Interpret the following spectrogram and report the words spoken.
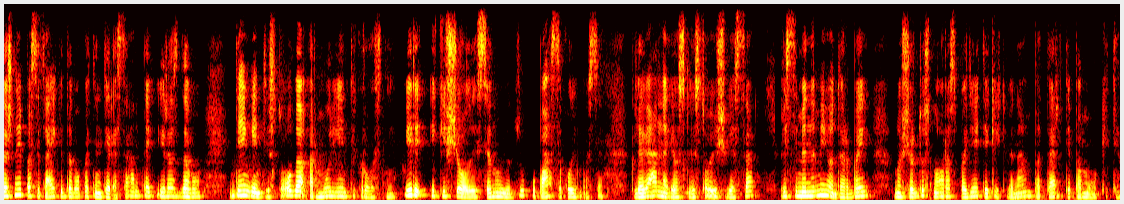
Dažnai pasitaikydavo, kad interesantai įrasdavo dengiantį stogą ar mūrijantį krosnį. Ir iki šiolai senųjų dzūkų pasakojimuose plevena jos klistojų šviesa prisimenami jo darbai nuoširdus noras padėti kiekvienam patarti pamokyti.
